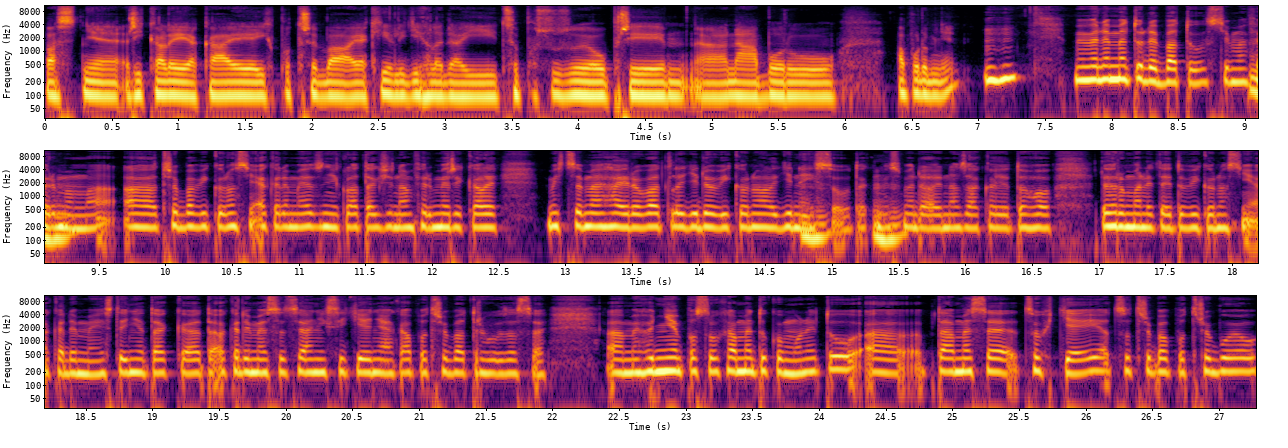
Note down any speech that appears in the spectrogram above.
vlastně říkali, jaká je jejich potřeba, jaký lidi hledají, co posuzují při náboru a podobně? Mm-hmm. My vedeme tu debatu s těma mhm. firmama mm-hmm. a třeba výkonnostní akademie vznikla tak, že nám firmy říkali, my chceme hajrovat lidi do výkonu a lidi mhm. nejsou. Mm-hmm. Tak my mm-hmm. jsme dali na základě toho dohromady této výkonnostní akademie. Stejně tak eh, ta akademie sociálních sítí je nějaká potřeba trhu zase. A my hodně posloucháme tu komunitu a ptáme se, co chtějí a co třeba potřebují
